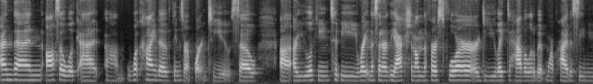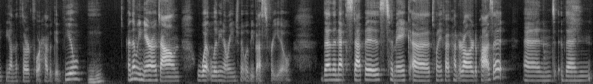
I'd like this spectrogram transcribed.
and then also look at um, what kind of things are important to you. So. Uh, are you looking to be right in the center of the action on the first floor, or do you like to have a little bit more privacy, maybe be on the third floor, have a good view? And then we narrow down what living arrangement would be best for you. Then the next step is to make a $2,500 deposit. And then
